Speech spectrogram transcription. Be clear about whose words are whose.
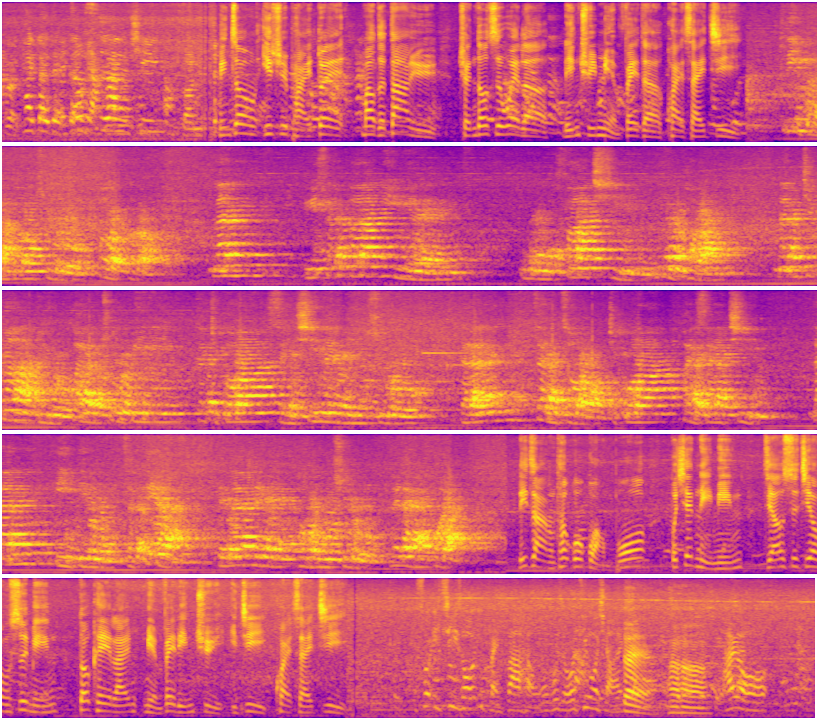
Speaker 1: 对对对，都两万七。
Speaker 2: 民众依序排队，冒着大雨，全都是为了领取免费的快筛剂。
Speaker 3: 立马公布报告，咱于三八议员有发起募款，咱即马有快乐出兵，甲一寡善心的人士，甲咱赞助一寡快筛剂，咱预定十点在咱的服务处要来发。
Speaker 2: 里长透过广播，不限里民，只要是基隆市民，都可以来免费领取一剂快筛剂。
Speaker 4: 说一剂说一百八哈，我不是我听我小孩
Speaker 5: 对，哈哈，
Speaker 4: 还有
